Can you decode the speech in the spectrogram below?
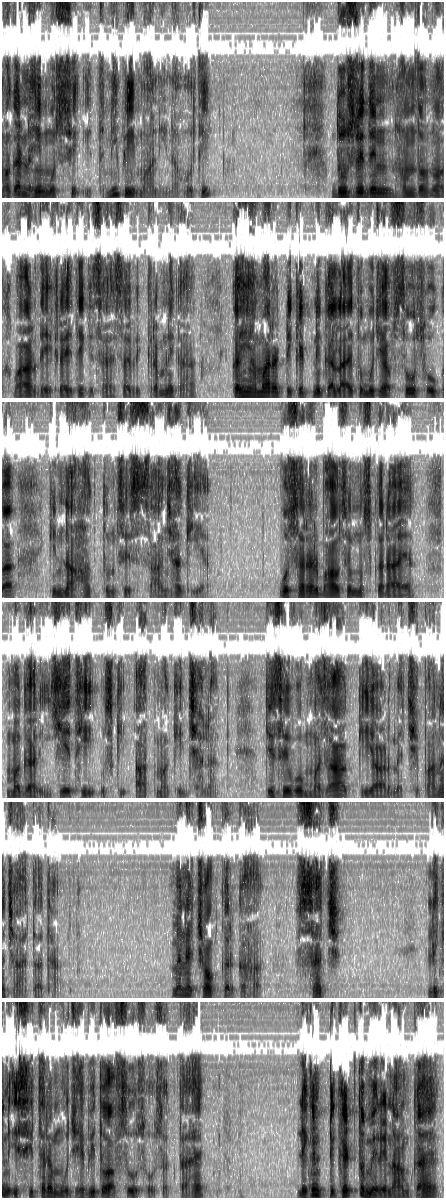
मगर नहीं, मुझसे इतनी बेईमानी ना होती। दूसरे दिन हम दोनों अखबार देख रहे थे कि सहसा विक्रम ने कहा, कहीं हमारा टिकट निकल आए तो मुझे अफसोस होगा कि नाहक तुमसे साझा किया। वो सरल भाव से मुस्कराया, मगर ये थी उसकी आत्मा की झलक, जिसे वो मज़ाक की आड़ में छिपाना चाहता था। मैंने चौंक कर कहा, सच? लेकिन इसी तरह मुझे भी तो अफसोस हो सकता है। लेकिन टिकट तो मेरे नाम का है।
